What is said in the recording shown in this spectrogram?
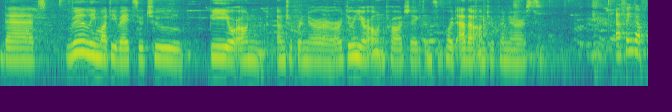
that really motivates you to be your own entrepreneur or do your own project and support other entrepreneurs? I think I've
